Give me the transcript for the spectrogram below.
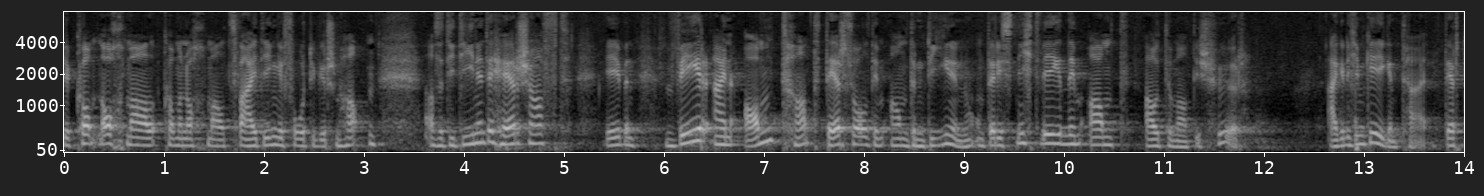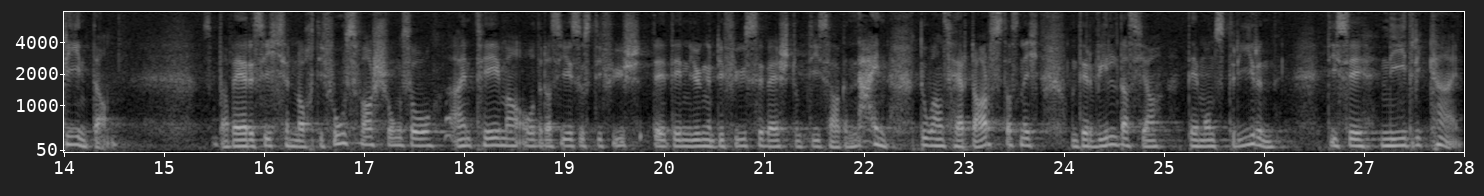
Hier kommt noch mal, kommen nochmal zwei Dinge vor, die wir schon hatten. Also die dienende Herrschaft, eben, wer ein Amt hat, der soll dem anderen dienen. Und der ist nicht wegen dem Amt automatisch höher. Eigentlich im Gegenteil, der dient dann. Also da wäre sicher noch die Fußwaschung so ein Thema oder dass Jesus Füße, den Jüngern die Füße wäscht und die sagen, nein, du als Herr darfst das nicht. Und er will das ja demonstrieren, diese Niedrigkeit.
